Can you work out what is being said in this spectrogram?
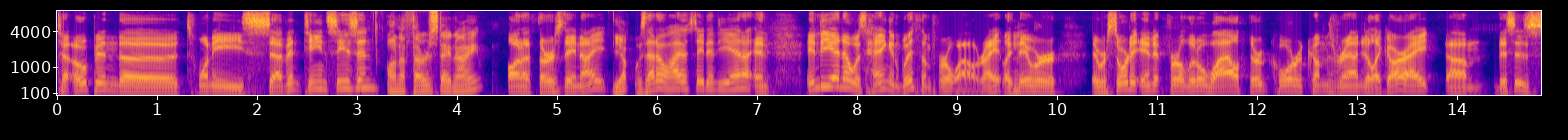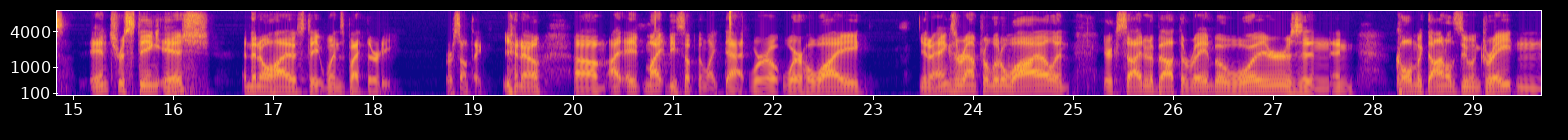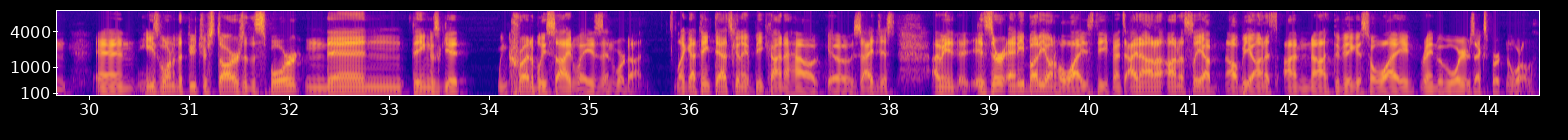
to open the 2017 season On a Thursday night? On a Thursday night. Yep. Was that Ohio State, Indiana? And Indiana was hanging with them for a while, right? Like they were they were sort of in it for a little while. Third quarter comes around, you're like, all right, um, this is interesting ish, and then Ohio State wins by 30 or something. You know, um, I, it might be something like that where where Hawaii you know hangs around for a little while, and you're excited about the Rainbow Warriors, and and Cole McDonald's doing great, and and he's one of the future stars of the sport, and then things get incredibly sideways, and we're done. Like I think that's going to be kind of how it goes. I just, I mean, is there anybody on Hawaii's defense? I honestly, I'm, I'll be honest, I'm not the biggest Hawaii Rainbow Warriors expert in the world.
